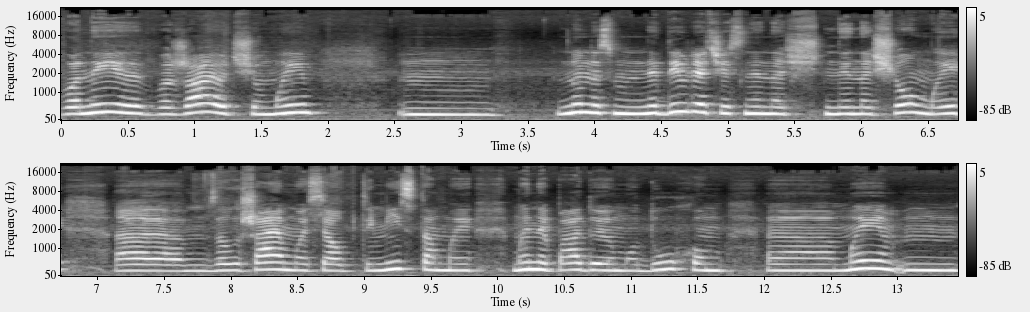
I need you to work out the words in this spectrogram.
вони вважають, що ми, ну, не, не дивлячись ні на, ні на що, ми е, залишаємося оптимістами, ми не падаємо духом, е, ми. м,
